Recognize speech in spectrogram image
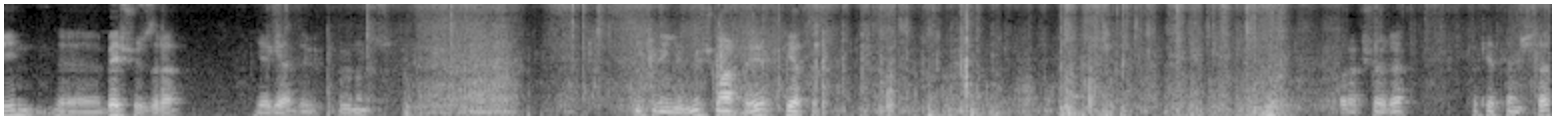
1500 liraya geldi ürünümüz. 2023 Mart ayı fiyatı. olarak şöyle paketlemişler.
